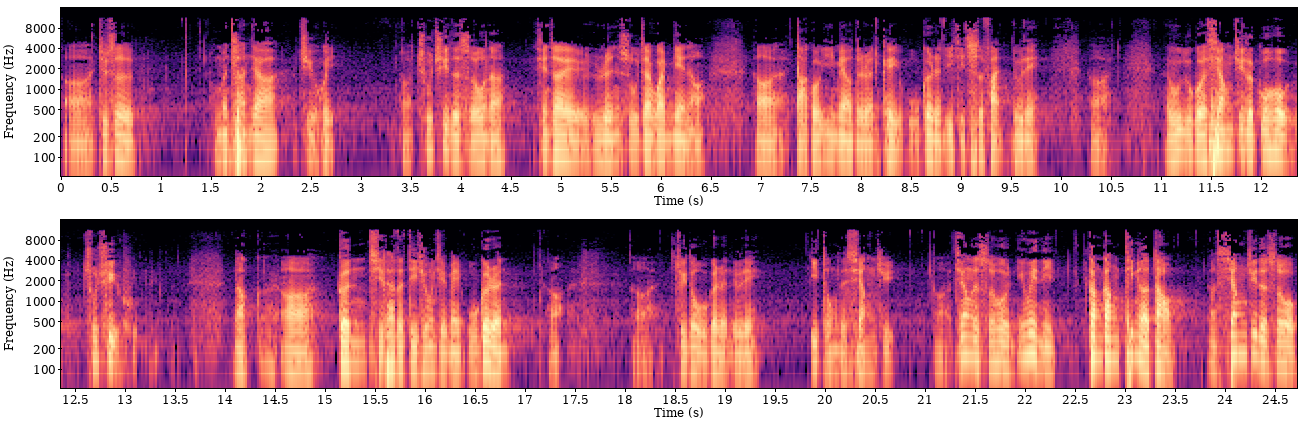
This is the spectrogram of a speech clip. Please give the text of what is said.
啊，就是我们参加聚会啊，出去的时候呢，现在人数在外面啊啊，打过疫苗的人可以五个人一起吃饭，对不对？啊，如如果相聚了过后出去，那啊，跟其他的弟兄姐妹五个人啊啊，最多五个人，对不对？一同的相聚啊，这样的时候，因为你刚刚听得到。啊，相聚的时候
